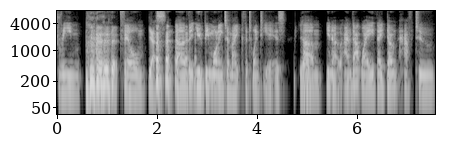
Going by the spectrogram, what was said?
dream film yes, uh, that you've been wanting to make for 20 years. yeah, Um, you know, and that way they don't have to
